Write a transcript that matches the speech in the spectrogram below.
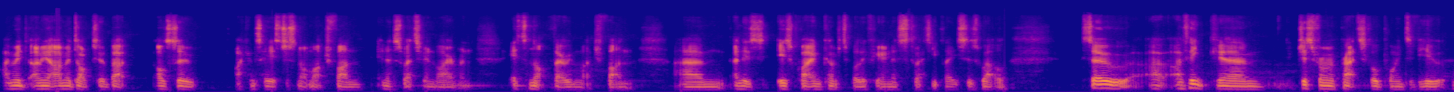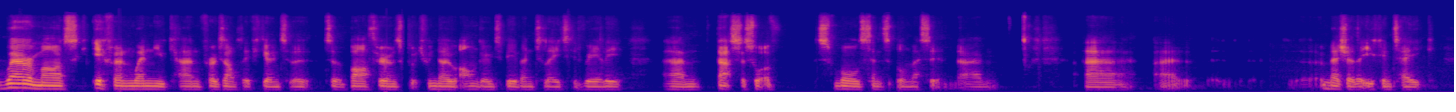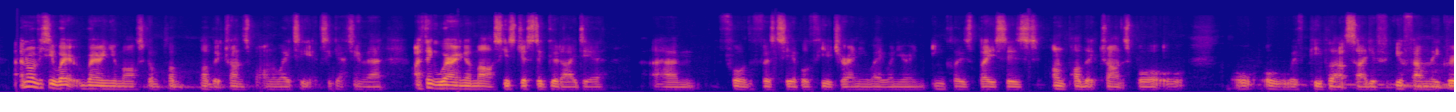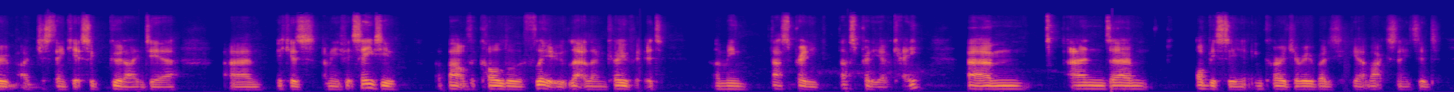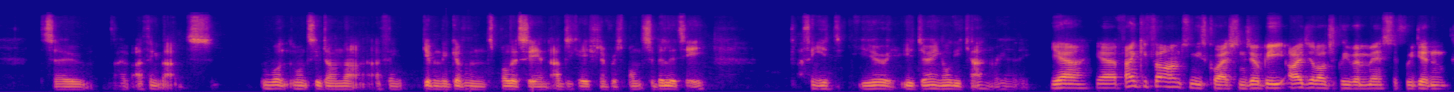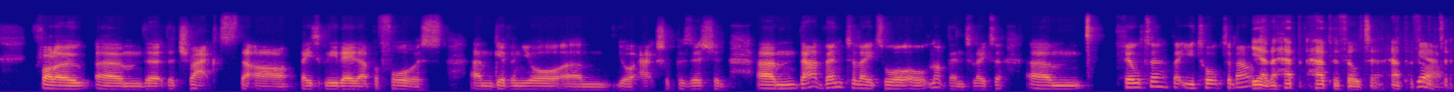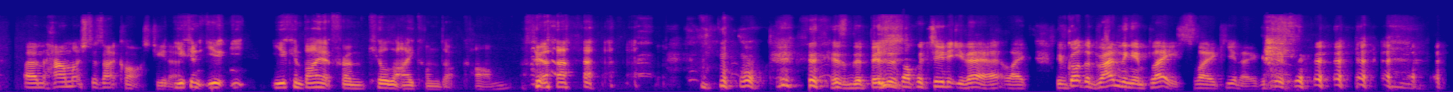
I mean I mean I'm a doctor, but also I can say it's just not much fun in a sweaty environment. It's not very much fun, um, and it's it's quite uncomfortable if you're in a sweaty place as well. So I, I think um, just from a practical point of view, wear a mask if and when you can. For example, if you go into the to the bathrooms, which we know aren't going to be ventilated, really, um, that's a sort of small, sensible message. Um, uh, uh, measure that you can take. And obviously, wearing your mask on public transport on the way to, to getting there. I think wearing a mask is just a good idea um, for the foreseeable future, anyway, when you're in enclosed places on public transport or, or, or with people outside your, your family group. I just think it's a good idea um, because, I mean, if it saves you a bout of the cold or the flu, let alone COVID, I mean, that's pretty, that's pretty okay. Um, and um, obviously encourage everybody to get vaccinated. So I, I think that's once you've done that, I think given the government's policy and abdication of responsibility, I think you, you're you're doing all you can really. Yeah, yeah. Thank you for answering these questions. It would be ideologically remiss if we didn't follow um, the the tracts that are basically laid out before us, um, given your um, your actual position. Um, that ventilator, or, or not ventilator, um, filter that you talked about? Yeah, the HEPA filter. HEPA yeah. filter. Um, how much does that cost? Do you know? You can you you can buy it from killtheicon.com. There's the business opportunity there. Like we've got the branding in place. Like you know.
